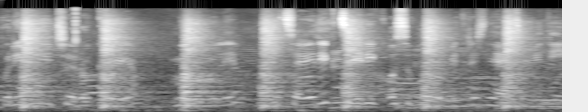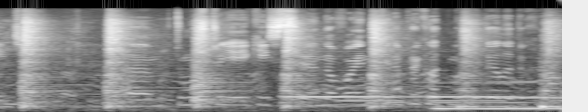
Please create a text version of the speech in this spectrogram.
порівнюючи роки минулі, цей рік цей рік особливо відрізняється від інших, ем, тому що є якісь новинки. Наприклад, ми ходили до храму.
